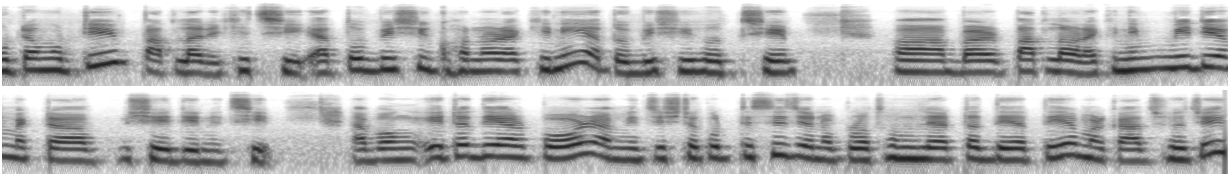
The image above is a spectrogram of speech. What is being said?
মোটামুটি পাতলা রেখেছি। এত বেশি ঘন রাখিনি, এত বেশি হচ্ছে আবার পাতলাও রাখিনি মিডিয়াম একটা শেড এনেছি। এবং এটা দেওয়ার পর আমি চেষ্টা করতেছি যেন প্রথম লেয়ারটা দেওয়াতে আমার কাজ হয়ে যায়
